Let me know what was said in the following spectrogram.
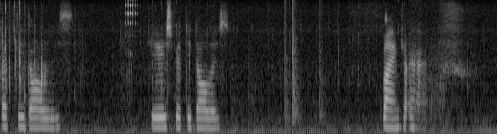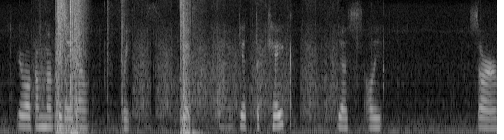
fifty dollars. Here's fifty dollars. Fine, You're welcome. Have a good day. Wait, wait. Get the cake? Yes, I'll eat. Sorry.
